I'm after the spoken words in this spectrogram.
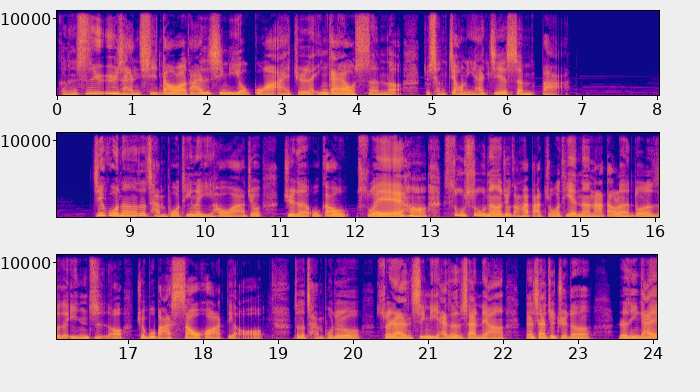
可能是预产期到了，她还是心里有挂碍，觉得应该要生了，就想叫你来接生吧。结果呢，这产婆听了以后啊，就觉得我告衰哈，速速呢就赶快把昨天呢拿到了很多的这个银纸哦，全部把它烧化掉哦。这个产婆就虽然心里还是很善良，但是他就觉得人应该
